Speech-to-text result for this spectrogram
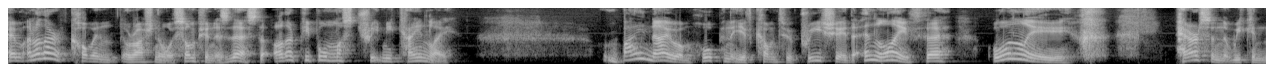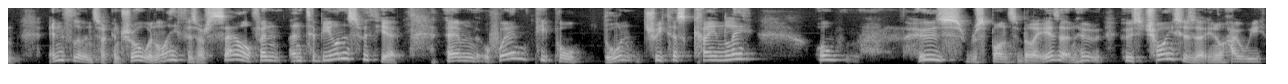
Um, another common irrational assumption is this: that other people must treat me kindly. By now, I'm hoping that you've come to appreciate that in life, the only person that we can influence or control in life is ourselves. And and to be honest with you, um, when people don't treat us kindly, well, whose responsibility is it, and who whose choice is it? You know how we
